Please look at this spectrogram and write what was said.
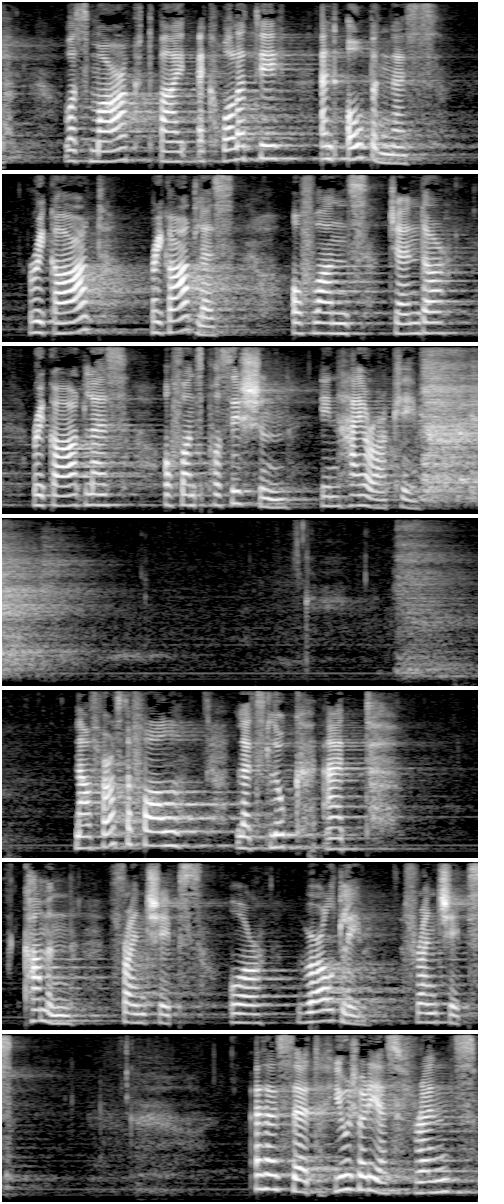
was marked by equality and openness, regard, regardless of one's gender, regardless of one's position in hierarchy. Now, first of all, let's look at common friendships or worldly friendships. As I said, usually as friends,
